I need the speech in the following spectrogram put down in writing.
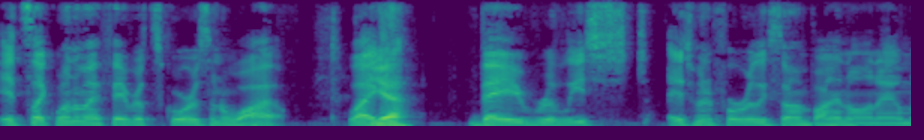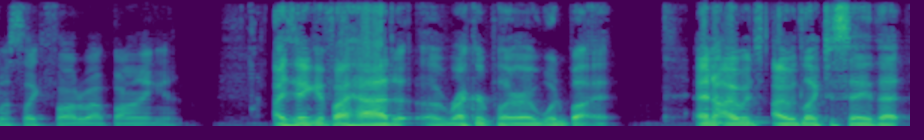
It's like one of my favorite scores in a while. Like Yeah. They released A24 released on vinyl and I almost like thought about buying it. I think if I had a record player, I would buy it. And I would I would like to say that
